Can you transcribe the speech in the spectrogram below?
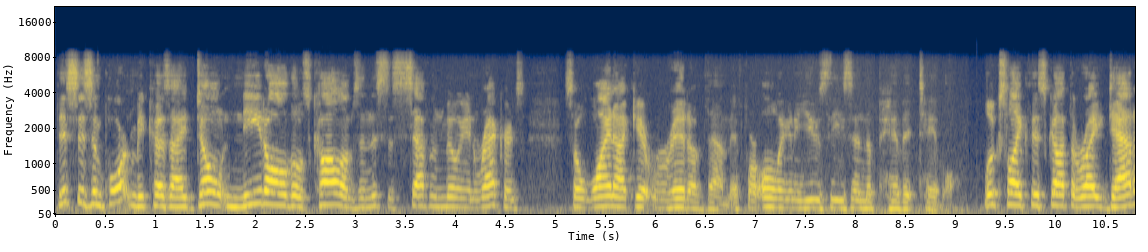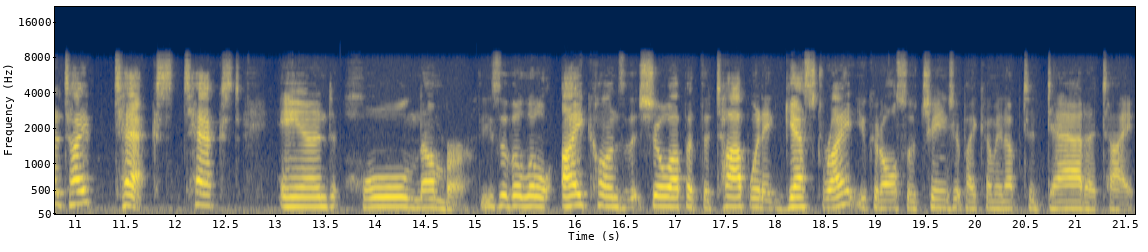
This is important because I don't need all those columns, and this is 7 million records. So why not get rid of them if we're only going to use these in the pivot table? Looks like this got the right data type, text. Text and whole number. these are the little icons that show up at the top when it guessed right. you could also change it by coming up to data type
